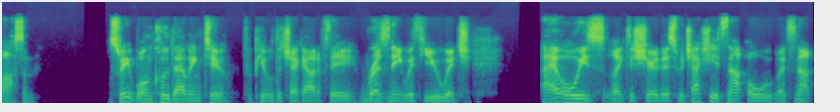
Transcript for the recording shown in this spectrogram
Awesome. Sweet. We'll include that link too for people to check out if they resonate with you, which I always like to share this, which actually it's not it's not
